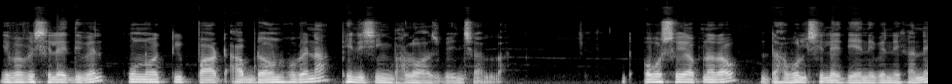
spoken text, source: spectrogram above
এভাবে সেলাই দিবেন, কোনো একটি পার্ট আপ ডাউন হবে না ফিনিশিং ভালো আসবে ইনশাল্লাহ অবশ্যই আপনারাও ডাবল সেলাই দিয়ে নেবেন এখানে।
